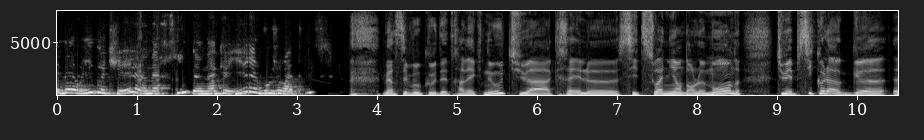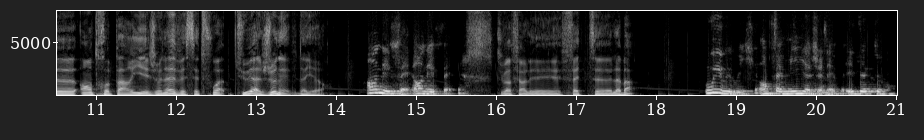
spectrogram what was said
Eh bien oui, Gauthier, euh, merci de m'accueillir et bonjour à tous. Merci beaucoup d'être avec nous. Tu as créé le site Soignant dans le monde. Tu es psychologue euh, euh, entre Paris et Genève et cette fois, tu es à Genève d'ailleurs. En effet, en effet. Tu vas faire les fêtes là-bas? Oui, oui, oui, en famille à Genève, exactement.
